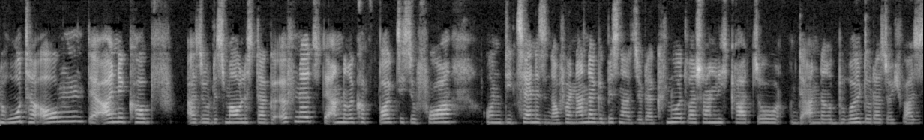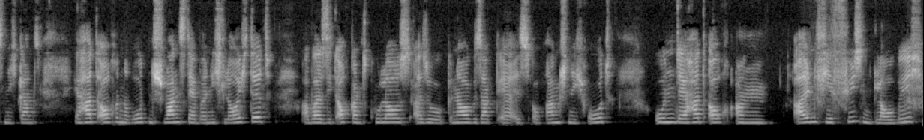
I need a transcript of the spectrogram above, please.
rote Augen. Der eine Kopf, also das Maul ist da geöffnet. Der andere Kopf beugt sich so vor. Und die Zähne sind aufeinander gebissen. Also der knurrt wahrscheinlich gerade so. Und der andere brüllt oder so. Ich weiß es nicht ganz. Er hat auch einen roten Schwanz, der aber nicht leuchtet, aber sieht auch ganz cool aus. Also genauer gesagt, er ist orange, nicht rot. Und er hat auch an allen vier Füßen, glaube ich,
